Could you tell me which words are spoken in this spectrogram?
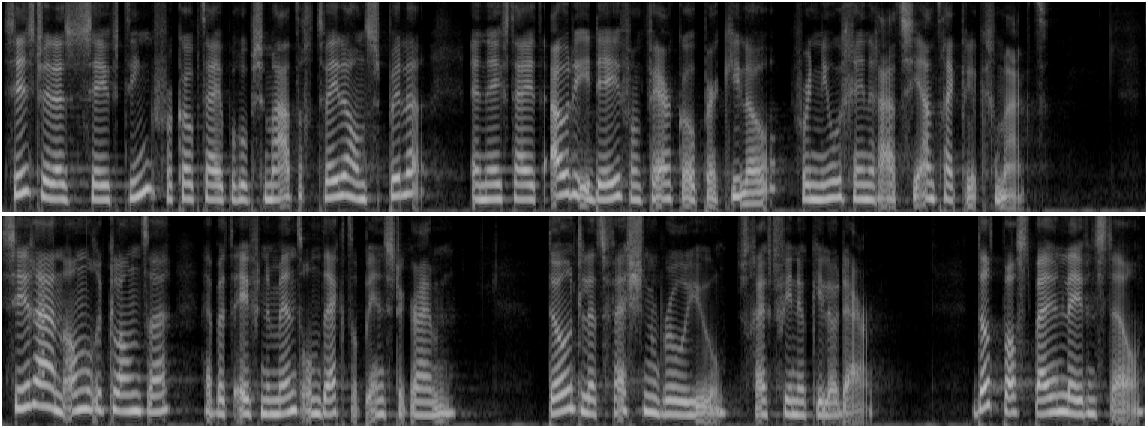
Sinds 2017 verkoopt hij beroepsmatig tweedehands spullen en heeft hij het oude idee van verkoop per kilo voor nieuwe generatie aantrekkelijk gemaakt. Sera en andere klanten hebben het evenement ontdekt op Instagram. Don't let fashion rule you, schrijft Kilo daar. Dat past bij hun levensstijl.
